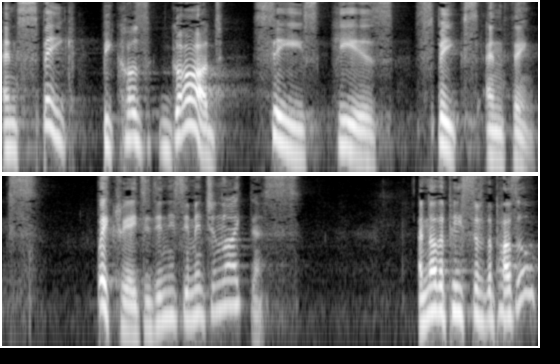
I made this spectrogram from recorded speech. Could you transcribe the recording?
and speak because God sees, hears, speaks, and thinks. We're created in his image and likeness. Another piece of the puzzle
